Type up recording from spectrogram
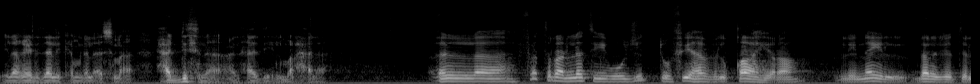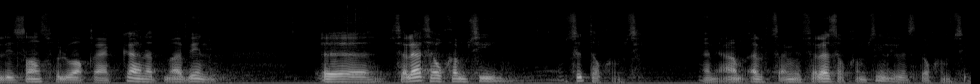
إلى غير ذلك من الأسماء. حدثنا عن هذه المرحلة. الفترة التي وجدت فيها في القاهرة لنيل درجة الليسانس في الواقع كانت ما بين 53 و 56 يعني عام 1953 إلى 56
